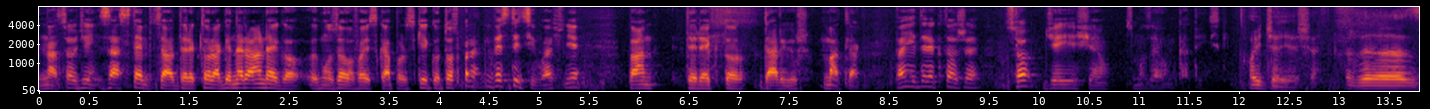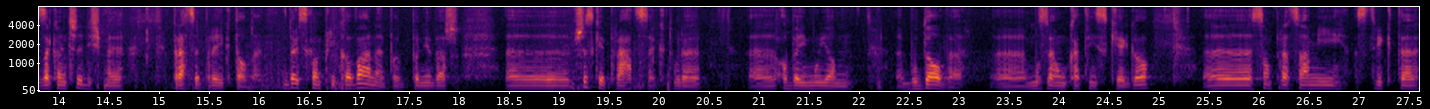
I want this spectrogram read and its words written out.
na co dzień zastępca dyrektora generalnego Muzeum Wojska Polskiego do spraw inwestycji właśnie, pan dyrektor Dariusz Matlak. Panie dyrektorze, co dzieje się z Muzeum Katyńskim? Oj, dzieje się. E, Zakończyliśmy prace projektowe. Dość skomplikowane, po- ponieważ e, wszystkie prace, które e, obejmują budowę e, Muzeum Katyńskiego, e, są pracami stricte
